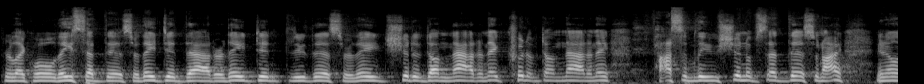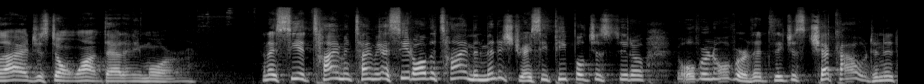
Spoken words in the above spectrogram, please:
They're like, well, they said this, or they did that, or they didn't do this, or they should have done that, and they could have done that, and they possibly shouldn't have said this, and I, you know, I just don't want that anymore. And I see it time and time. I see it all the time in ministry. I see people just, you know, over and over that they just check out and it,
